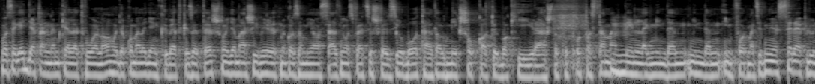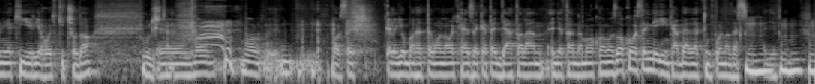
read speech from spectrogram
valószínűleg egyáltalán nem kellett volna, hogy akkor már legyen következetes, vagy a másik vélet meg az, ami a 108 perces verzióban ott által még sokkal több a kiírás, tehát ott, ott aztán már mm-hmm. tényleg minden, minden információt, minden szereplőnél kiírja, hogy kicsoda. Úristen. Val, val, valószínűleg tényleg jobban tette volna, hogyha ezeket egyáltalán, egyáltalán nem alkalmaz, akkor valószínűleg még inkább el lettünk volna veszünk uh-huh, egyébként. Uh-huh,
